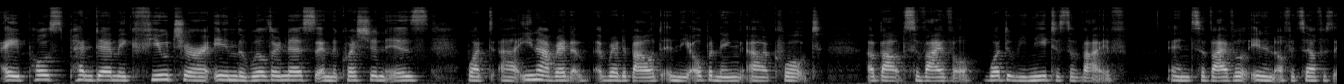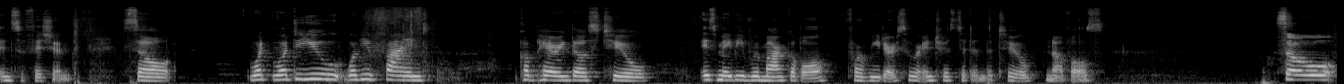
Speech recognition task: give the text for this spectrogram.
a post pandemic future in the wilderness. And the question is what uh, Ina read, read about in the opening uh, quote about survival. What do we need to survive? And survival in and of itself is insufficient. So, what, what do you what do you find comparing those two is maybe remarkable for readers who are interested in the two novels? So,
